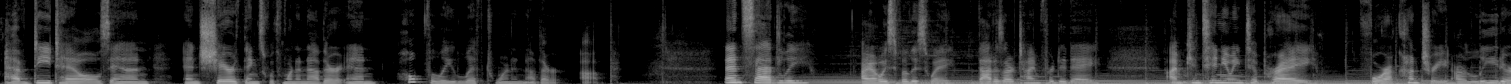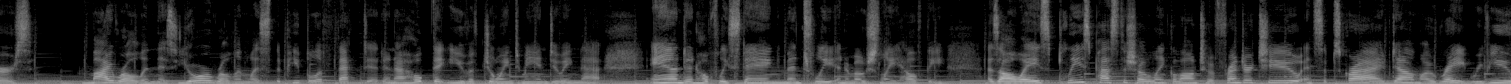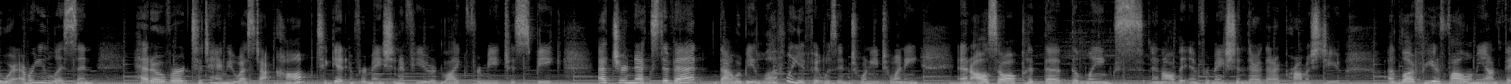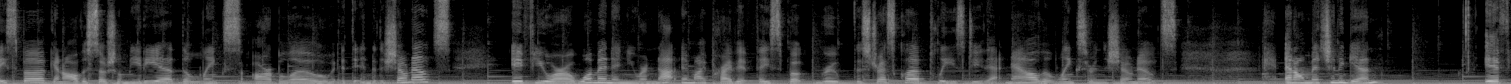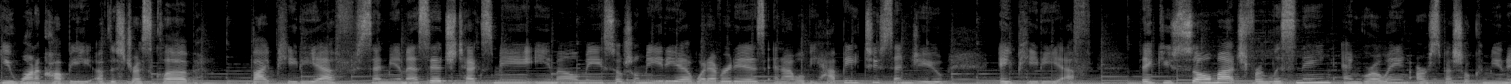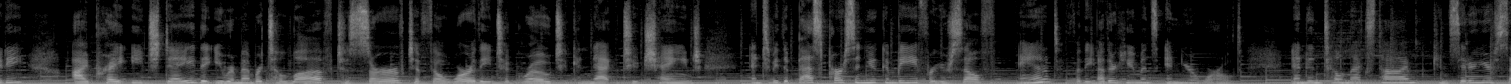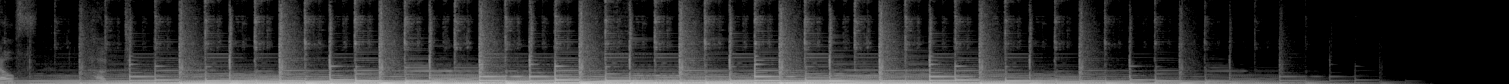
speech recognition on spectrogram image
have details and and share things with one another and hopefully lift one another up. And sadly, I always feel this way. That is our time for today. I'm continuing to pray for our country, our leaders, my role in this, your role in this, the people affected. And I hope that you have joined me in doing that and in hopefully staying mentally and emotionally healthy. As always, please pass the show link along to a friend or two and subscribe, download, rate, review wherever you listen head over to tammywest.com to get information if you would like for me to speak at your next event. That would be lovely if it was in 2020. And also, I'll put the, the links and all the information there that I promised you. I'd love for you to follow me on Facebook and all the social media. The links are below at the end of the show notes. If you are a woman and you are not in my private Facebook group, The Stress Club, please do that now. The links are in the show notes. And I'll mention again if you want a copy of The Stress Club by PDF, send me a message, text me, email me, social media, whatever it is, and I will be happy to send you a PDF. Thank you so much for listening and growing our special community. I pray each day that you remember to love, to serve, to feel worthy, to grow, to connect, to change, and to be the best person you can be for yourself and for the other humans in your world. And until next time, consider yourself hugged.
